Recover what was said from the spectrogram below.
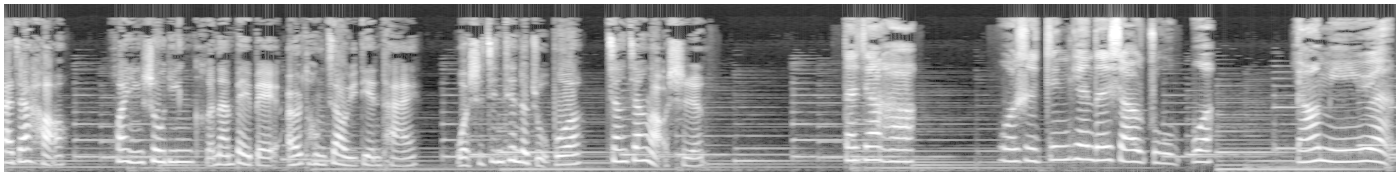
大家好，欢迎收听河南贝贝儿童教育电台，我是今天的主播江江老师。大家好，我是今天的小主播姚明月。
